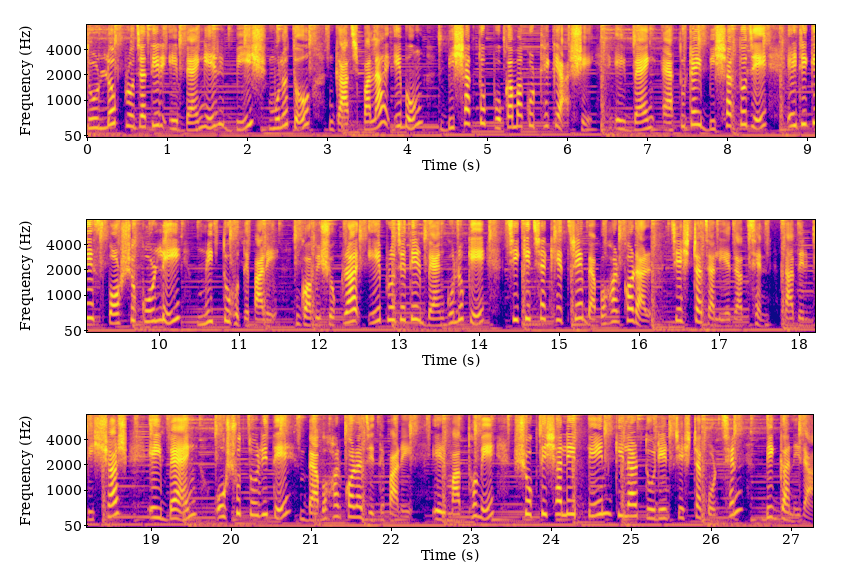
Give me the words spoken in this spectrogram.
দুর্লভ প্রজাতির এই ব্যাঙের বিষ মূলত গাছপালা এবং বিষাক্ত পোকামাকড় থেকে আসে। এই ব্যাঙ এতটাই বিষাক্ত যে এটিকে স্পর্শ করলেই মৃত্যু হতে পারে। গবেষকরা এ প্রজাতির ব্যাঙগুলোকে চিকিৎসা ক্ষেত্রে ব্যবহার করার চেষ্টা চালিয়ে যাচ্ছেন। তাদের বিশ্বাস, এই ব্যাঙ ওষুধ তৈরিতে ব্যবহার করা যেতে পারে। এর মাধ্যমে শক্তিশালী পেন কিলার তৈরির চেষ্টা করছেন বিজ্ঞানীরা।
